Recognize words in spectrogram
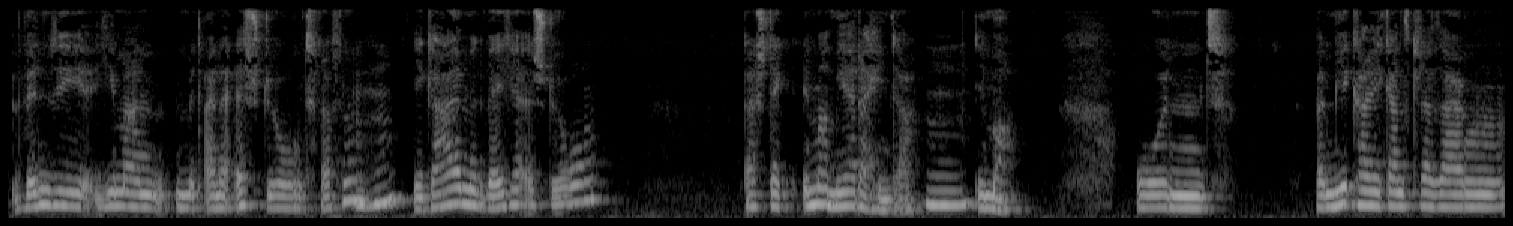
wenn sie jemanden mit einer Essstörung treffen, egal mit welcher Essstörung, da steckt immer mehr dahinter. Immer. Und bei mir kann ich ganz klar sagen,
